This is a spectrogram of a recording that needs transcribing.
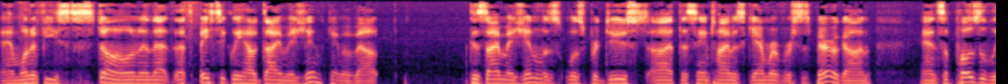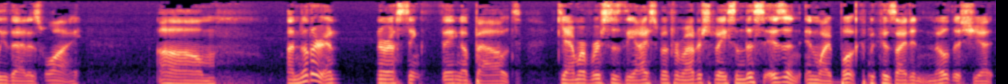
And what if he's stone? And that that's basically how Daimajin came about. Because Daimajin was was produced uh, at the same time as Gamera versus Barugon, and supposedly that is why. Um, another in- interesting thing about Gamera versus the Iceman from Outer Space, and this isn't in my book because I didn't know this yet.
